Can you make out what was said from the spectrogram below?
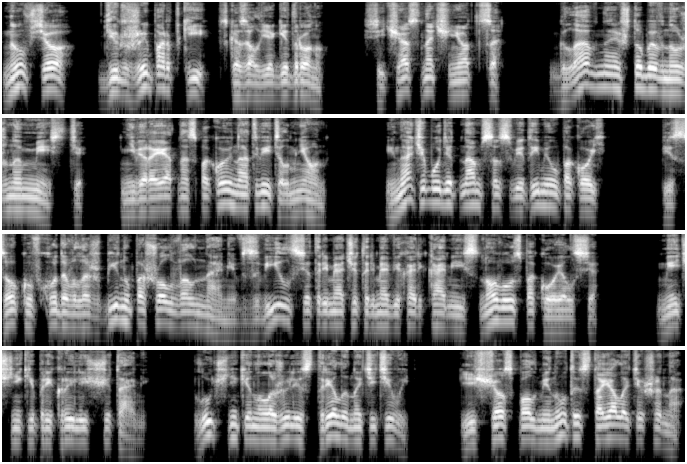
«Ну все, держи портки», — сказал я Гедрону. «Сейчас начнется. Главное, чтобы в нужном месте». Невероятно спокойно ответил мне он. «Иначе будет нам со святыми упокой. Песок у входа в ложбину пошел волнами, взвился тремя-четырьмя вихарьками и снова успокоился. Мечники прикрылись щитами. Лучники наложили стрелы на тетивы. Еще с полминуты стояла тишина.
